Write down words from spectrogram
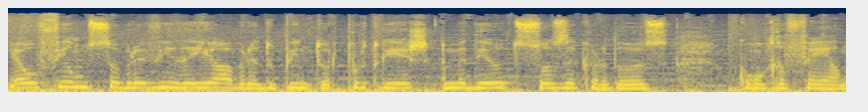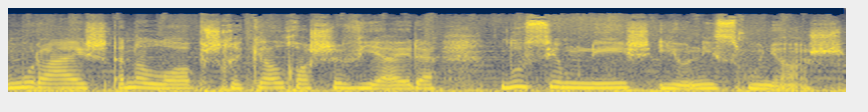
É o filme sobre a vida e obra do pintor português Amadeu de Souza Cardoso, com Rafael Moraes, Ana Lopes, Raquel Rocha Vieira, Lúcia Muniz e Eunice Munhoz.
